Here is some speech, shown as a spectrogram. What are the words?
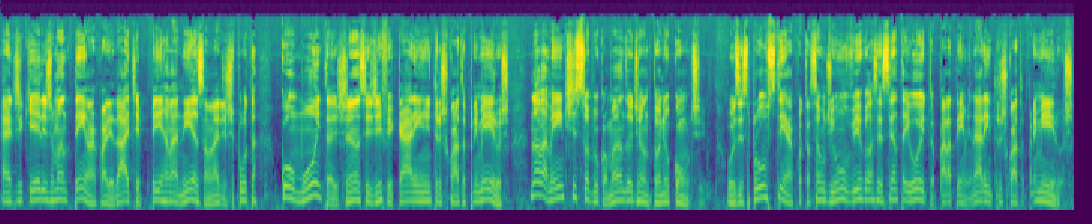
é de que eles mantenham a qualidade e permaneçam na disputa com muitas chances de ficarem entre os quatro primeiros, novamente sob o comando de Antônio Conte. Os Spurs têm a cotação de 1,68 para terminar entre os quatro primeiros.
